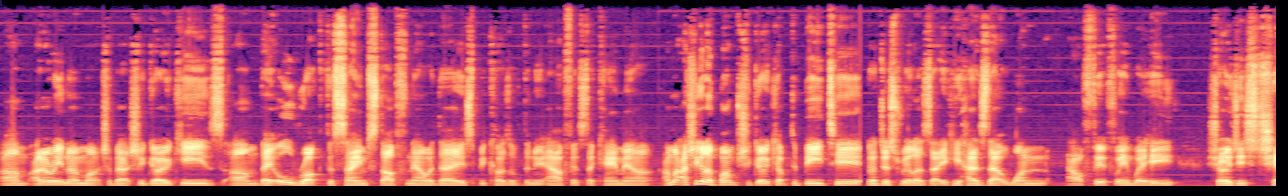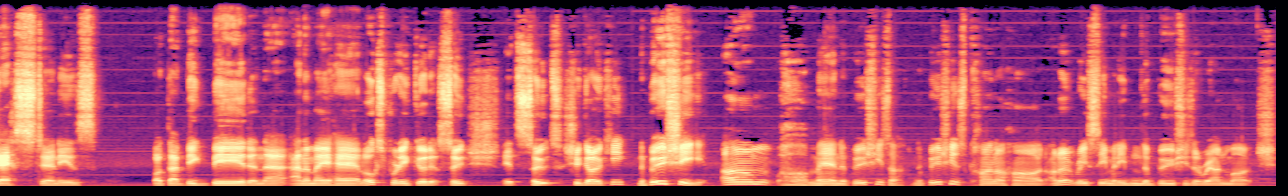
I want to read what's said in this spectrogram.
Um, I don't really know much about Shugokis. Um, they all rock the same stuff nowadays because of the new outfits that came out. I'm actually going to bump Shugoki up to B tier. I just realized that he has that one outfit for him where he shows his chest and he's got that big beard and that anime hair. It looks pretty good. It suits it suits Shugoki. Nobushi. Um. Oh man, Nobushi's a Nobushi's kind of hard. I don't really see many Nobushis around much.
